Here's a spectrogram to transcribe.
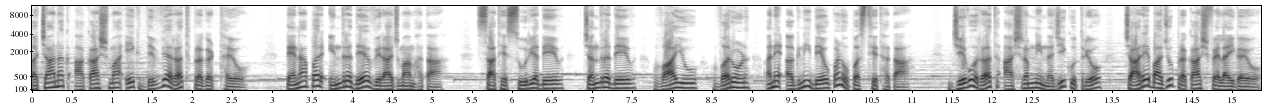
અચાનક આકાશમાં એક દિવ્ય રથ પ્રગટ થયો. તેના પર ઇન્દ્રદેવ વિરાજમાન હતા. સાથે સૂર્યદેવ, ચંદ્રદેવ, વાયુ, વરુણ અને અગ્નિદેવ પણ ઉપસ્થિત હતા. જેવો રથ આશ્રમની નજીક ઉતર્યો, ચારે બાજુ પ્રકાશ ફેલાઈ ગયો.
